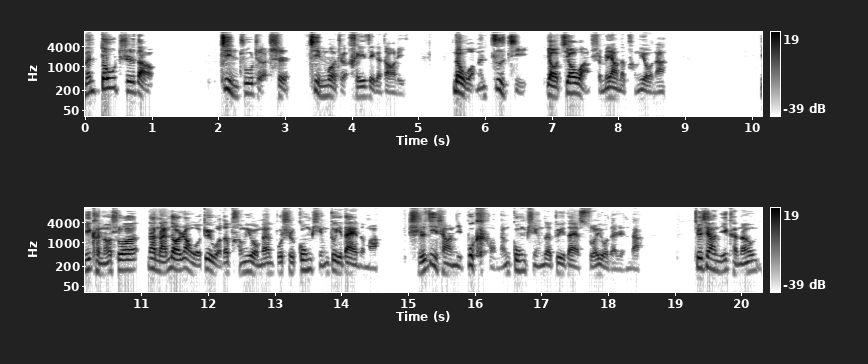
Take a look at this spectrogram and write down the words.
我们都知道“近朱者赤，近墨者黑”这个道理。那我们自己要交往什么样的朋友呢？你可能说，那难道让我对我的朋友们不是公平对待的吗？实际上，你不可能公平的对待所有的人的。就像你可能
